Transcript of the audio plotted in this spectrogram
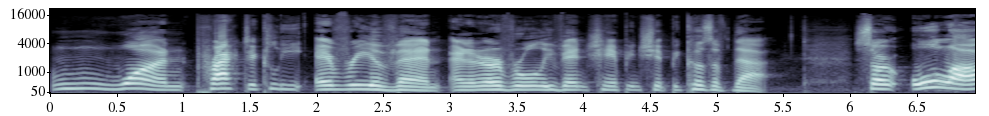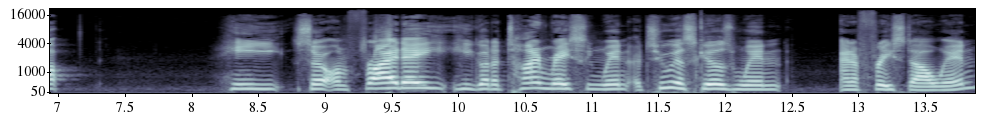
won practically every event and an overall event championship because of that. So all up, he so on Friday he got a time racing win, a two skills win, and a freestyle win.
